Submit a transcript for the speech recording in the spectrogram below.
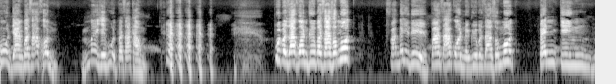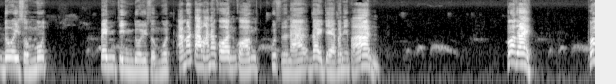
พูดอย่างภาษาคน ไม่ใช่พูดภาษาธรรม พูดภาษาคนคือภาษาสมมุติ ฟังกันดีๆภาษาคนคือภาษาสมมุติ เป็นจริงโดยสมมุติ เป็นจริงโดยสมมุติ อมตะมหานครของพุทธศาสนาได้แก่พระนิพพาน เพราะอะไร เพราะ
